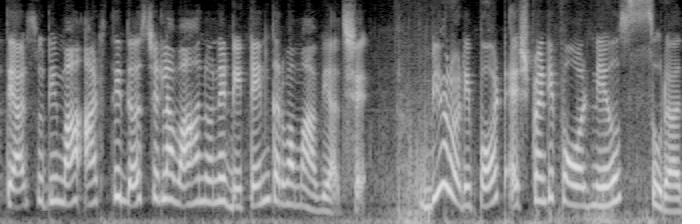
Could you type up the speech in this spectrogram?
અત્યાર સુધીમાં આઠથી દસ જેટલા વાહનોને ડિટેન કરવામાં આવ્યા છે. Bureau report, S twenty four news, Surat.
